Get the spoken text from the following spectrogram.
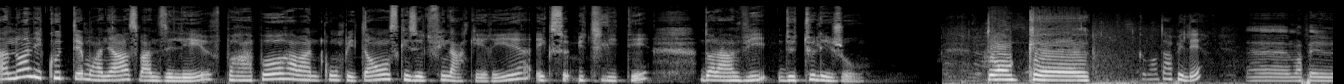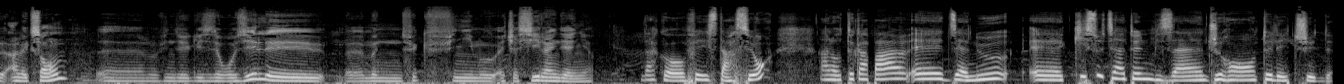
En nous l'écoute témoignages des élèves par rapport à une compétence qu'ils ont fin acquérir et que ce utilité dans la vie de tous les jours. Donc, euh, comment t'appeler? Euh, je m'appelle Alexandre, euh, je viens de l'église de Rosil et euh, je fini mon HSI l'année dernière. D'accord, félicitations. Alors, tu es capable de dire nous euh, qui soutient ton besoin durant l'étude?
